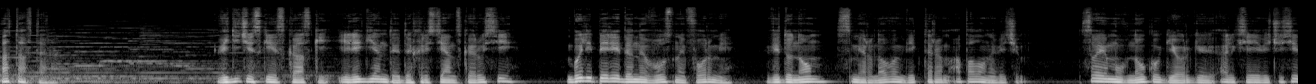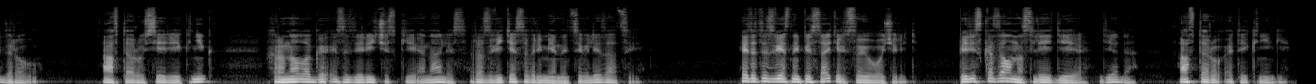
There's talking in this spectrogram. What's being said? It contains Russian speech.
От автора. Ведические сказки и легенды дохристианской Руси были переданы в устной форме ведуном Смирновым Виктором Аполлоновичем, своему внуку Георгию Алексеевичу Сидорову, автору серии книг «Хронолого-эзотерический анализ развития современной цивилизации». Этот известный писатель, в свою очередь, пересказал наследие деда автору этой книги.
